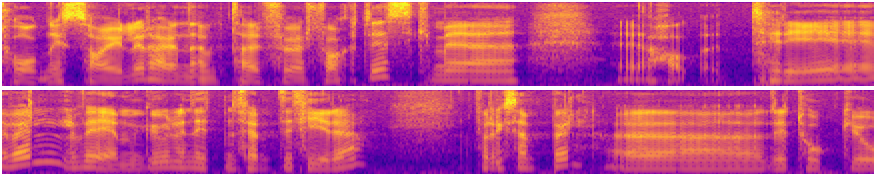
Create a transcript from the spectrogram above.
Tony Siler har jeg nevnt her før, faktisk, med tre, vel, VM-gull i 1954. For eksempel. de tok jo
